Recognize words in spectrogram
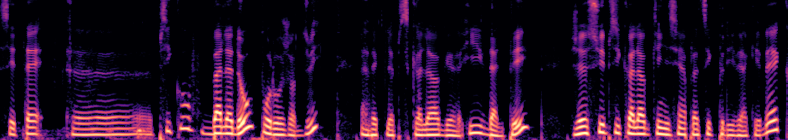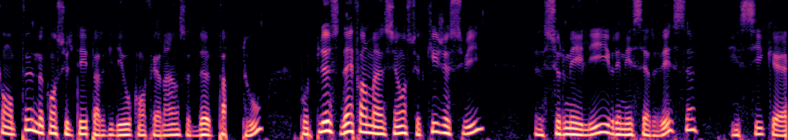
c'était euh, Psycho Balado pour aujourd'hui avec le psychologue Yves Dalpé. Je suis psychologue clinicien en pratique privée à Québec. On peut me consulter par vidéoconférence de partout. Pour plus d'informations sur qui je suis, euh, sur mes livres et mes services, ainsi que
